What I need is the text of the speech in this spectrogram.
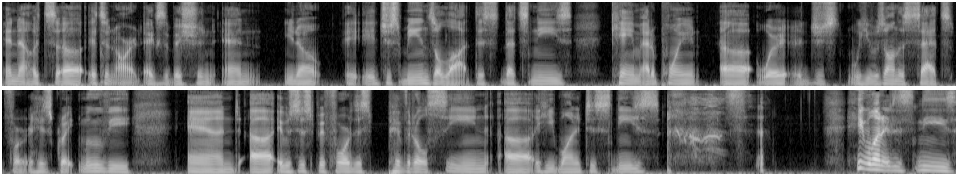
and now it's uh it's an art exhibition, and you know it, it just means a lot. This that sneeze came at a point uh, where just he was on the sets for his great movie, and uh, it was just before this pivotal scene. Uh, he wanted to sneeze. he wanted to sneeze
